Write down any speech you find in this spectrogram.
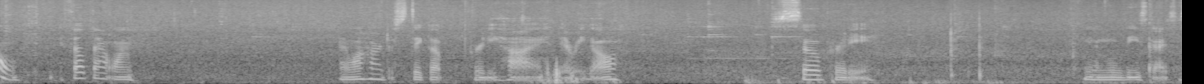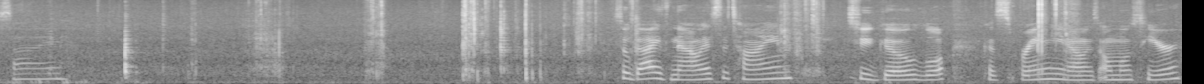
Ow! I felt that one. I want her to stick up pretty high. There we go. So pretty. I'm gonna move these guys aside. So guys, now is the time to go look because spring, you know, is almost here.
